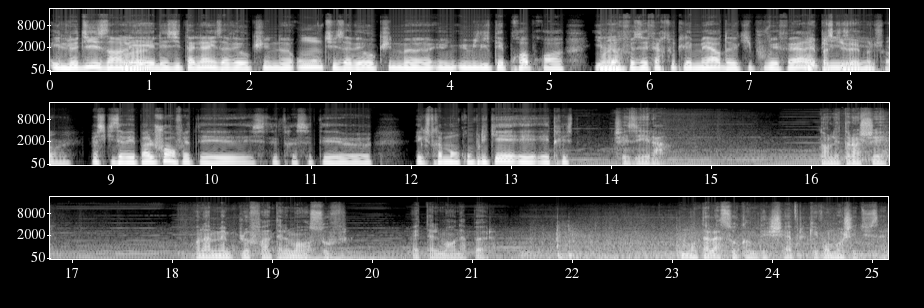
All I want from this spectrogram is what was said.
Ils le disent, hein, Ouais. les, les Italiens, ils avaient aucune honte, ils avaient aucune euh, une humilité propre. euh, Ils Ouais. leur faisaient faire toutes les merdes qu'ils pouvaient faire. Ouais, et parce puis- qu'ils n'avaient pas le choix. ouais. Parce qu'ils n'avaient pas le choix, en fait. Et c'était très- c'était euh, extrêmement compliqué et, et triste. Césira. Dans les tranchées, on n'a même plus faim tellement on souffre et tellement on a peur. On monte à l'assaut comme des chèvres qui vont manger du sel.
